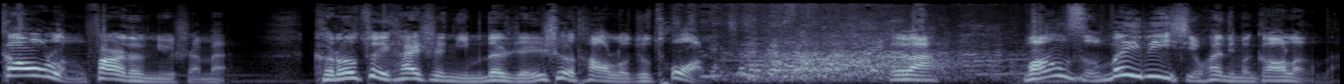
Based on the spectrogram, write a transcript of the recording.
高冷范儿的女神们，可能最开始你们的人设套路就错了，对吧？王子未必喜欢你们高冷的。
